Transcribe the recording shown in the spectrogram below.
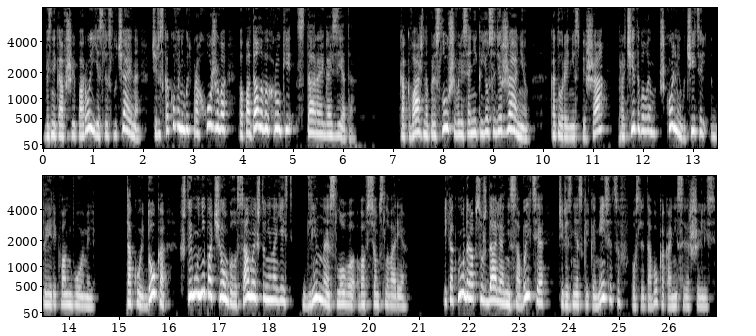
возникавшие порой, если случайно, через какого-нибудь прохожего попадала в их руки старая газета. Как важно прислушивались они к ее содержанию, которое не спеша прочитывал им школьный учитель Дерек Ван Бомель. Такой дока, что ему нипочем было самое что ни на есть длинное слово во всем словаре. И как мудро обсуждали они события через несколько месяцев после того, как они совершились.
